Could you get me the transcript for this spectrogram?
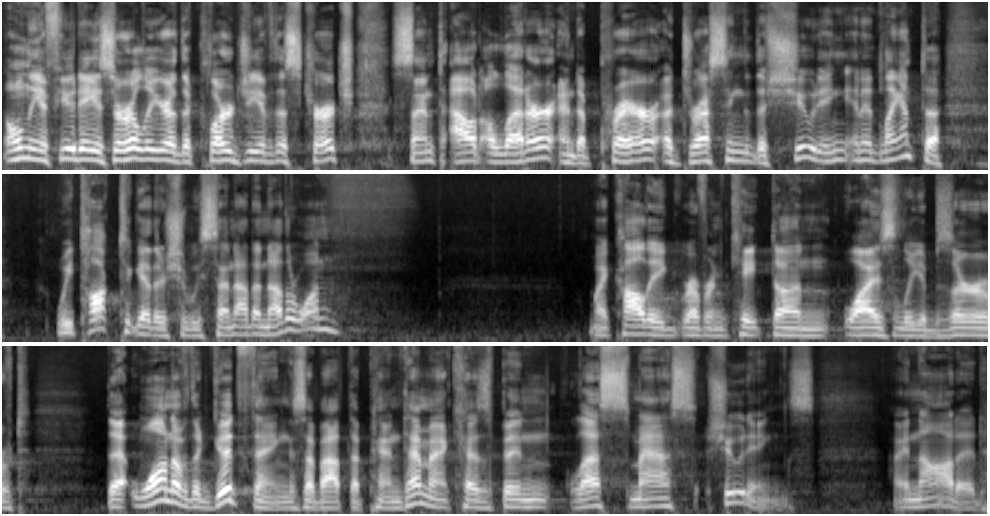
Only a few days earlier, the clergy of this church sent out a letter and a prayer addressing the shooting in Atlanta. We talked together. Should we send out another one? My colleague, Reverend Kate Dunn, wisely observed that one of the good things about the pandemic has been less mass shootings. I nodded.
